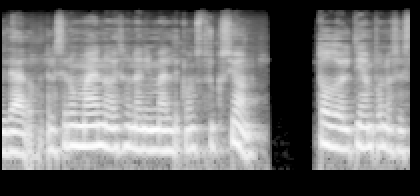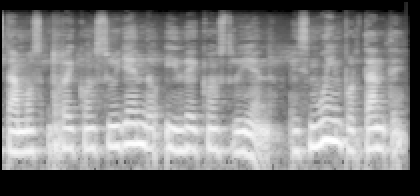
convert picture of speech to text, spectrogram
Cuidado, el ser humano es un animal de construcción todo el tiempo nos estamos reconstruyendo y deconstruyendo. Es muy importante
